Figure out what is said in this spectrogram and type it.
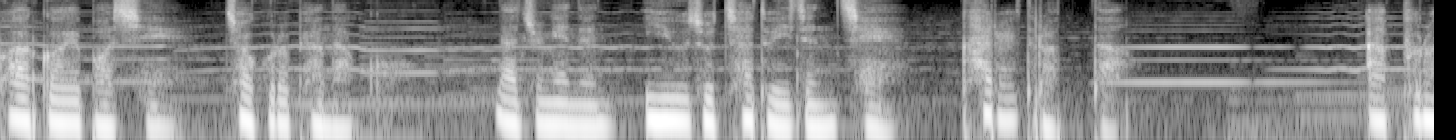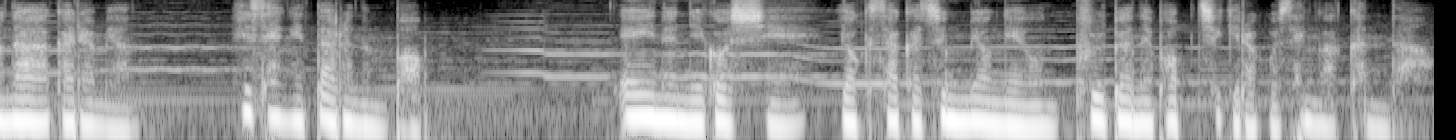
과거의 벗이 적으로 변하고 나중에는 이유조차도 잊은 채 칼을 들었다. 앞으로 나아가려면 희생에 따르는 법. A는 이것이 역사가 증명해온 불변의 법칙이라고 생각한다.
